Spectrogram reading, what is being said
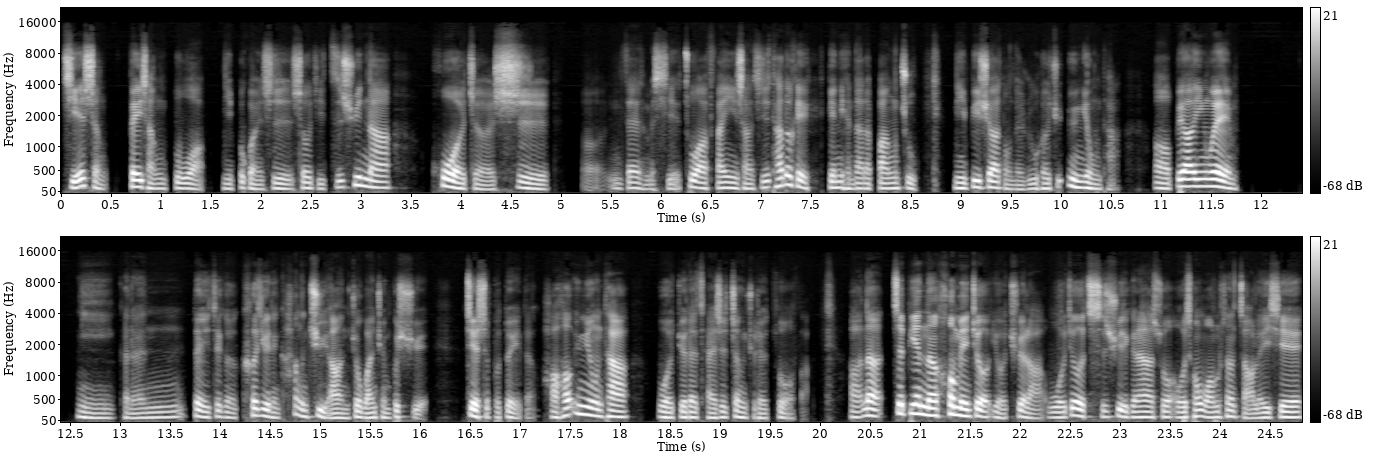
节省非常多、你不管是收集资讯呐、啊。或者是呃你在什么写作啊翻译上，其实它都可以给你很大的帮助。你必须要懂得如何去运用它哦，不要因为你可能对这个科技有点抗拒啊，你就完全不学，这是不对的。好好运用它，我觉得才是正确的做法。好，那这边呢后面就有趣了，我就持续的跟他说，我从网络上找了一些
